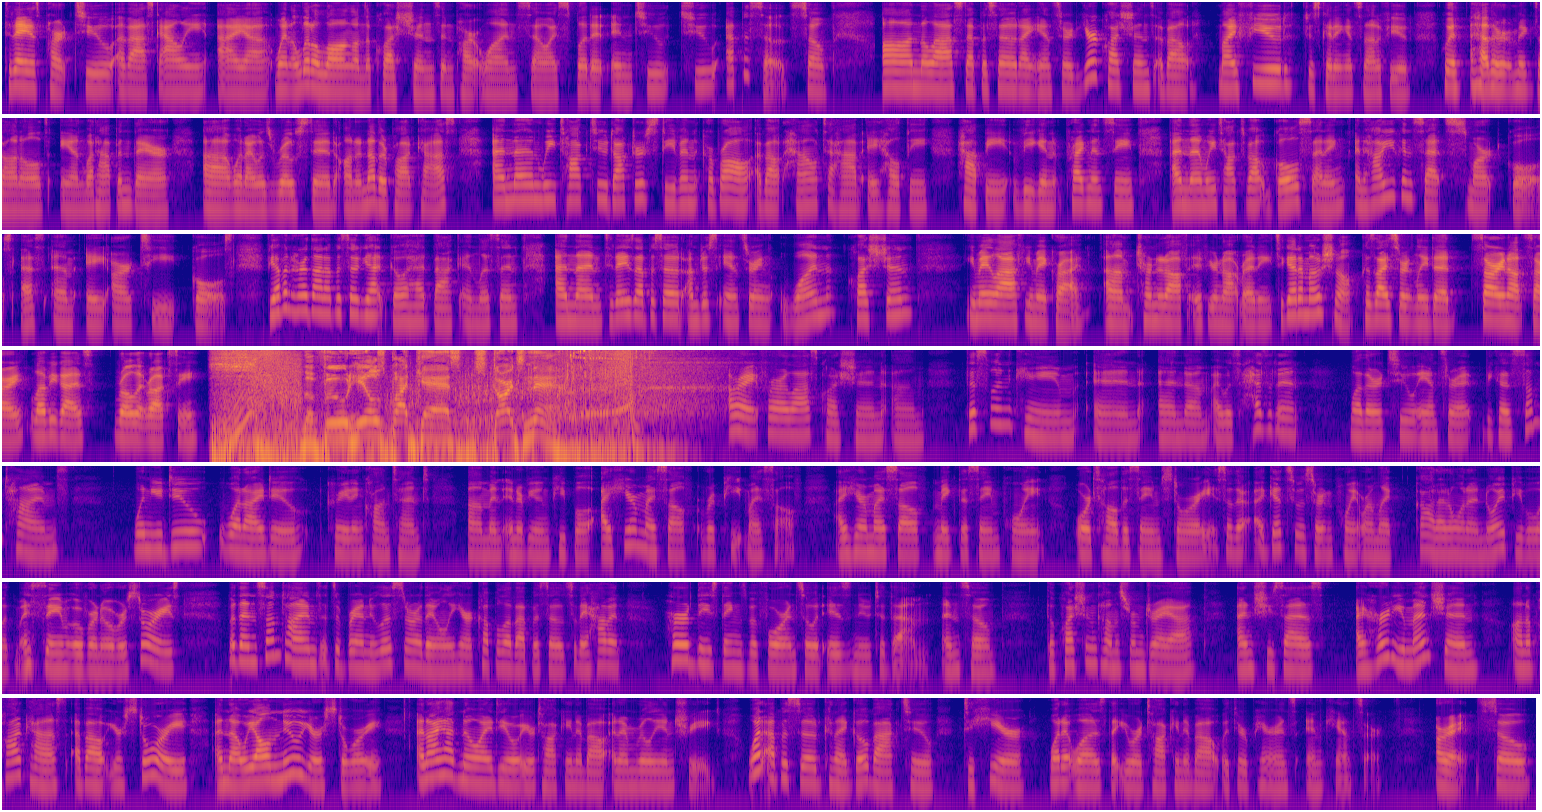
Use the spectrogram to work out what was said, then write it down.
Today is part two of Ask Allie. I uh, went a little long on the questions in part one, so I split it into two episodes. So, on the last episode, I answered your questions about my feud, just kidding, it's not a feud, with Heather McDonald and what happened there uh, when I was roasted on another podcast. And then we talked to Dr. Stephen Cabral about how to have a healthy, happy vegan pregnancy. And then we talked about goal setting and how you can set SMART goals, S M A R T goals. If you haven't heard that episode yet, go ahead back and listen. And then today's episode, I'm just answering one question you may laugh, you may cry. Um, turn it off if you're not ready to get emotional, because I certainly did. Sorry, not sorry. Love you guys. Roll it, Roxy. The Food Heals Podcast starts now. All right, for our last question, um, this one came in, and um, I was hesitant whether to answer it because sometimes when you do what I do, creating content um, and interviewing people, I hear myself repeat myself. I hear myself make the same point or tell the same story. So that I get to a certain point where I'm like, God, I don't want to annoy people with my same over and over stories. But then sometimes it's a brand new listener, they only hear a couple of episodes, so they haven't heard these things before, and so it is new to them. And so the question comes from Drea, and she says, I heard you mention on a podcast about your story and that we all knew your story. And I had no idea what you're talking about, and I'm really intrigued. What episode can I go back to to hear what it was that you were talking about with your parents and cancer? All right, so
